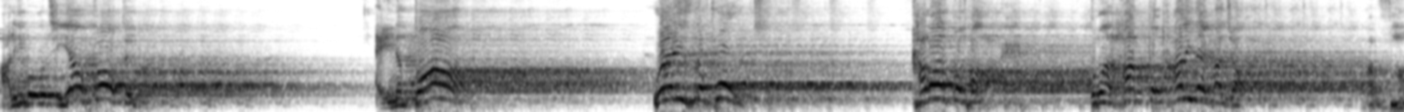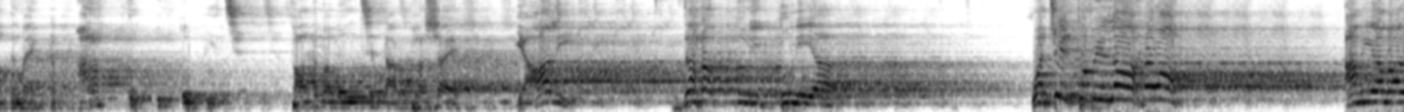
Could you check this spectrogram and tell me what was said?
আলী বলছে, ইয়া ফাতেমা। এই না তো। ওয়ার ইজ দ্য ফুড খাবার কোথায়? তোমার হাত তো খালি দেখা যায়। আর ফাতেমা একটা মারাত্মক উত্তর দিয়েছে। ফাতেমা বলছে তার ভাষায় আলী যাহাবতুলি দুনিয়া ওয়াজিতু বিল আমি আমার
